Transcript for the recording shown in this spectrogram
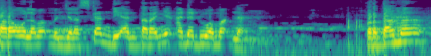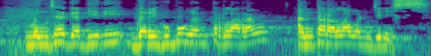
para ulama menjelaskan di antaranya ada dua makna. Pertama, menjaga diri dari hubungan terlarang antara lawan jenis.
